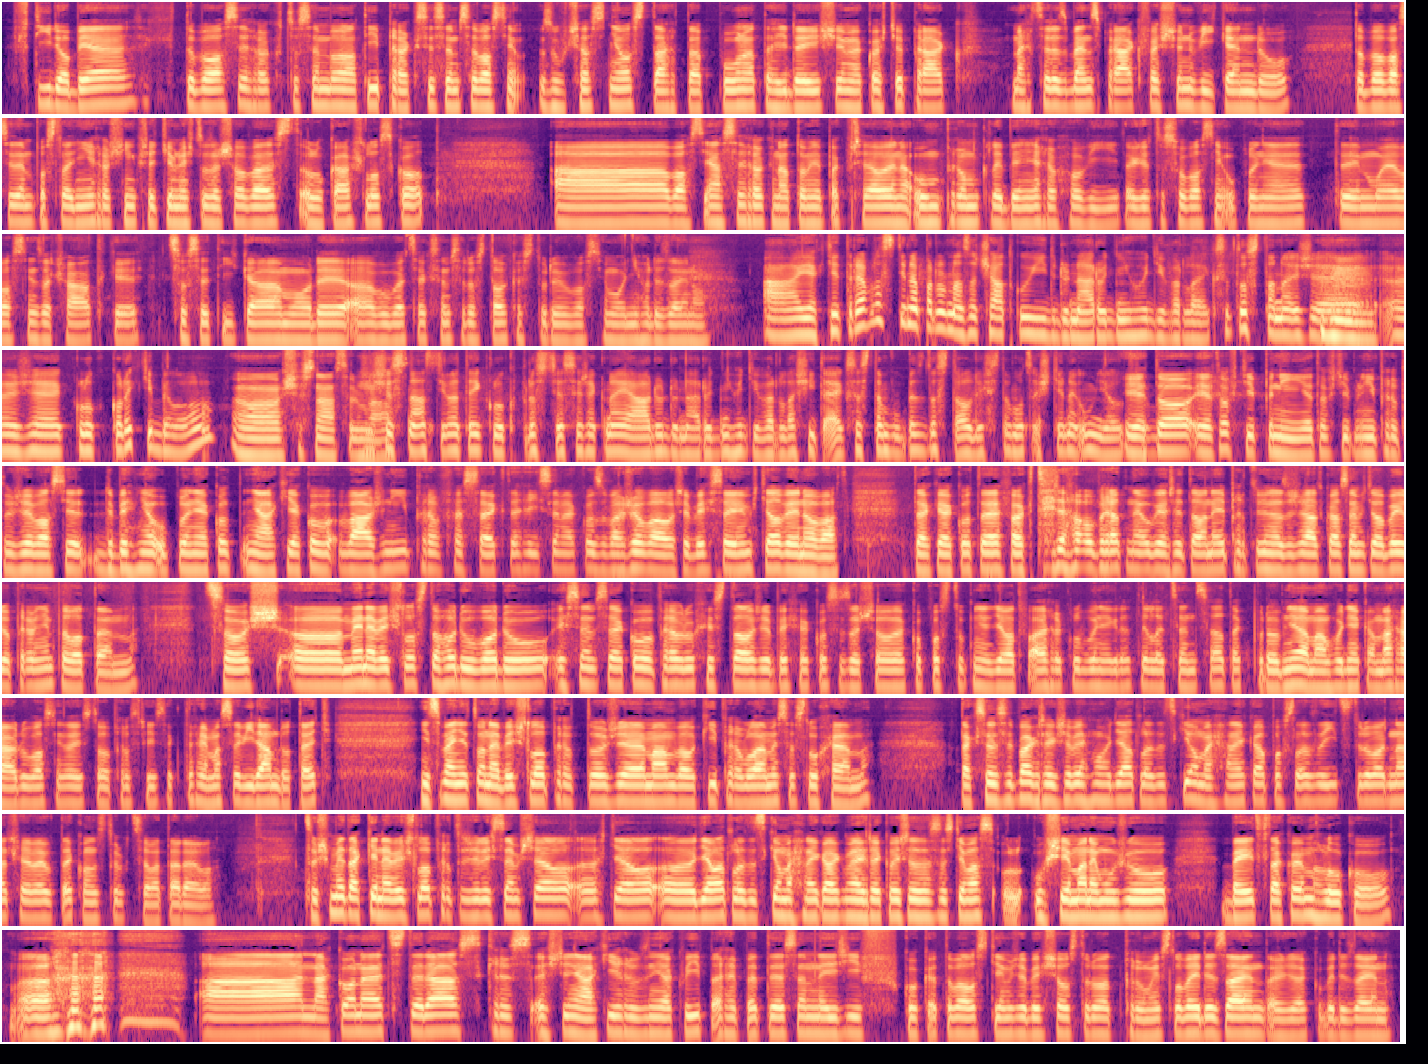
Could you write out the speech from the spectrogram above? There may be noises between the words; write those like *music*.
V té době, to byl asi rok, co jsem byl na té praxi, jsem se vlastně zúčastnil startupu na tehdejším jako ještě Prague Mercedes-Benz Prague Fashion Weekendu. To byl vlastně ten poslední ročník předtím, než to začal vést Lukáš Loskot. A vlastně asi rok na to mě pak přijali na Umprum Kliběně Rochový, takže to jsou vlastně úplně ty moje vlastně začátky, co se týká módy a vůbec jak jsem se dostal ke studiu vlastně módního designu. A jak tě teda vlastně napadlo na začátku jít do Národního divadla? Jak se to stane, že, hmm. že kluk, kolik ti bylo? Uh, 16, 17. 16 letý kluk prostě si řekne, já jdu do Národního divadla šít. A jak se tam vůbec dostal, když jsi to moc ještě neuměl? Je to, je to vtipný, je to vtipný, protože vlastně, kdybych měl úplně jako nějaký jako vážný profese, který jsem jako zvažoval, že bych se jim chtěl věnovat, tak jako to je fakt teda *laughs* obrat neuvěřitelný, protože na začátku já jsem chtěl být dopravním pilotem, což uh, mi nevyšlo z toho důvodu, i jsem se jako opravdu chystal, že bych jako si začal jako postupně dělat v aeroklubu někde ty licence a tak podobně a mám hodně kamarádů vlastně tady z toho prostředí, se kterými se vídám doteď. Nicméně to nevyšlo, protože mám velký problémy se sluchem tak jsem si pak řekl, že bych mohl dělat leteckého mechanika a posledně jít studovat na ČVUT konstrukce letadel což mi taky nevyšlo, protože když jsem šel, eh, chtěl eh, dělat leteckého mechanika, tak mi řekli, že zase s těma ušima nemůžu být v takovém hluku. *laughs* A nakonec teda skrz ještě nějaký různý takový peripety jsem nejdřív koketoval s tím, že bych šel studovat průmyslový design, takže jakoby design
